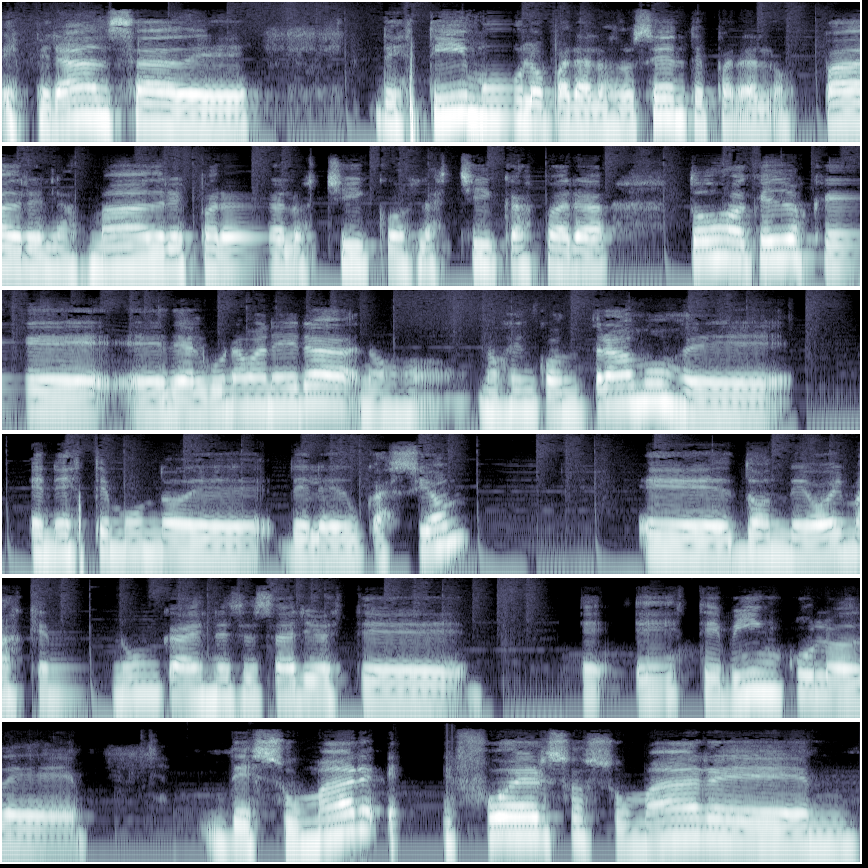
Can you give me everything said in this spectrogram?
esperanza, de, estímulo para los docentes, para los padres, las madres, para los chicos, las chicas, para todos aquellos que eh, de alguna manera nos, encontramos eh, en este mundo de, la educación eh, donde hoy más que nunca es necesario este, e, este vínculo de, sumar esfuerzos, sumar em,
